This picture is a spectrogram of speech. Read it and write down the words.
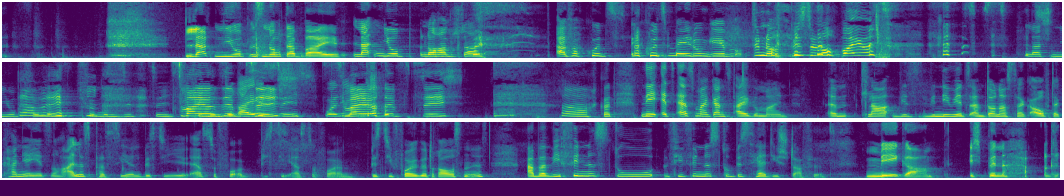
Lattenjupp ist noch dabei. Lattenjupp noch am Start. Einfach kurz, kurz Meldung geben. Ob du noch, bist du noch bei uns? Lattenjupp Damit. 75. 72, 35. Wollen die- 72. Ach Gott. Nee, jetzt erstmal ganz allgemein. Ähm, klar, wir, wir nehmen jetzt am Donnerstag auf, da kann ja jetzt noch alles passieren, bis die erste Fol- bis die erste vor allem, bis die Folge draußen ist. Aber wie findest du, wie findest du bisher die Staffel? Mega. Ich bin,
